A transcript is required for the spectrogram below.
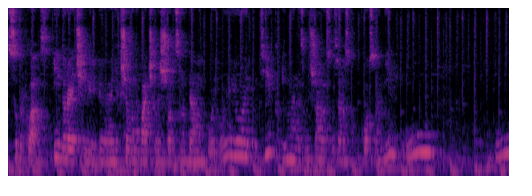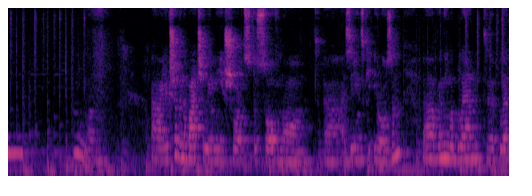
супер клас. І, до речі, е, якщо ви не бачили шортс на тему ой ой ой потік, і в мене змішалося зараз кокос ваніль. У, у, ну ладно. Якщо ви не бачили мій шорт стосовно Зелінський і Розен Ваніла Бленд, Black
